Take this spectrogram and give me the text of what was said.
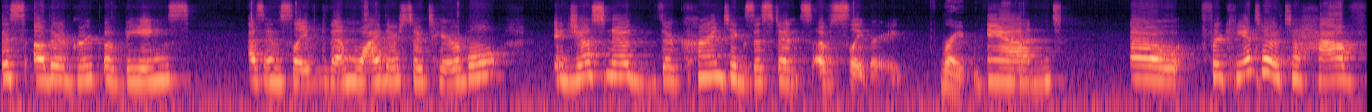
this other group of beings has enslaved them, why they're so terrible. They just know their current existence of slavery. Right. And so for Canto to have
